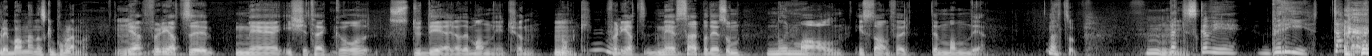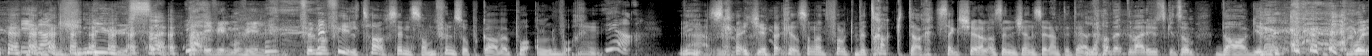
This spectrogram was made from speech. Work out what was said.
blir bare menneskeproblemer. Ja, fordi at uh, vi ikke tenker å studere det mannlige kjønn nok. Fordi at vi ser på det som normalen i stedet for det mannlige. Nettopp. Dette skal vi bryte i dag. Knuse her i Filmofil! Filmofil tar sin samfunnsoppgave på alvor. Ja. Vi skal gjøre sånn at folk betrakter seg sjøl og sin kjønnsidentitet. La dette være husket som dagen hvor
